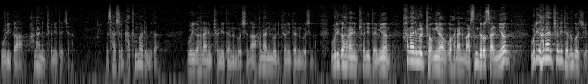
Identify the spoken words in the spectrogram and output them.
우리가 하나님 편이 되자. 사실은 같은 말입니다. 우리가 하나님 편이 되는 것이나 하나님이 우리 편이 되는 것이나 우리가 하나님 편이 되면 하나님을 경외하고 하나님 말씀대로 살면 우리가 하나님 편이 되는 거지요.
